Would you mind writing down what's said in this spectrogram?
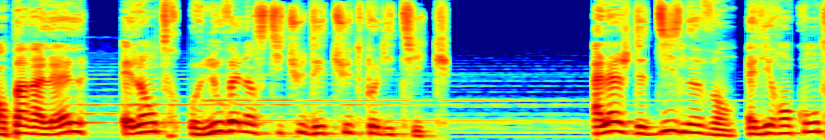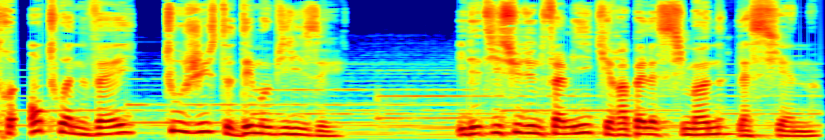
En parallèle, elle entre au Nouvel Institut d'études politiques. À l'âge de 19 ans, elle y rencontre Antoine Veil, tout juste démobilisé. Il est issu d'une famille qui rappelle à Simone la sienne.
